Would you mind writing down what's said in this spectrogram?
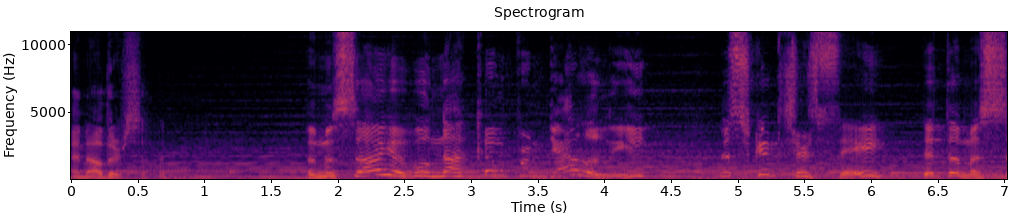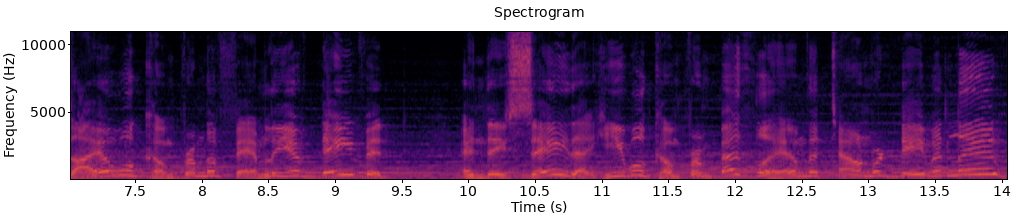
and others said, The Messiah will not come from Galilee. The scriptures say that the Messiah will come from the family of David. And they say that he will come from Bethlehem, the town where David lived.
